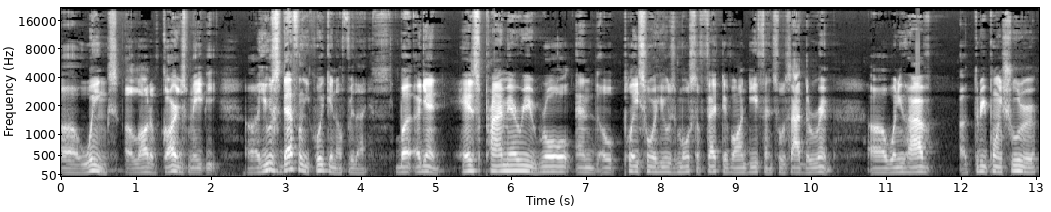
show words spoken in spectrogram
uh, wings, a lot of guards, maybe. Uh, he was definitely quick enough for that. But again, his primary role and the place where he was most effective on defense was at the rim. Uh, when you have a three point shooter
